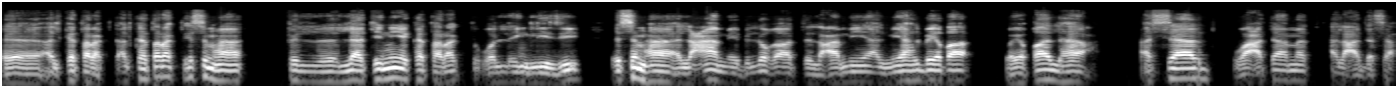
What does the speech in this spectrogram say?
آه، ال cataract ال cataract اسمها في اللاتينية cataract والإنجليزي اسمها العامي باللغة العامية المياه البيضاء ويقال لها الساد وعتامة العدسة.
